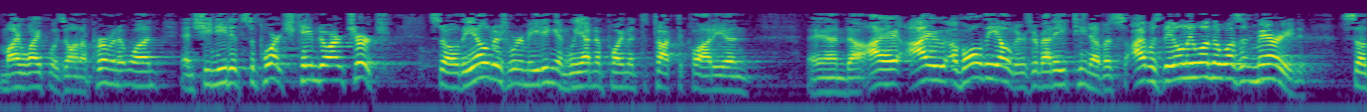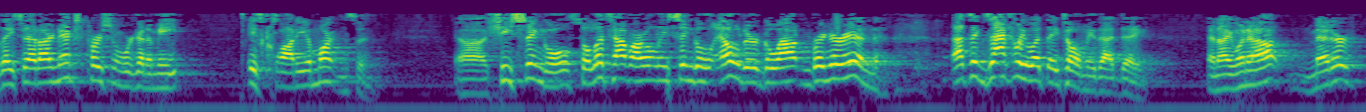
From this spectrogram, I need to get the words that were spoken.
My wife was on a permanent one, and she needed support. She came to our church. So the elders were meeting, and we had an appointment to talk to Claudia, and and uh, I, I, of all the elders, there are about 18 of us, I was the only one that wasn't married. So they said, our next person we're going to meet is Claudia Martinson. Uh, she's single, so let's have our only single elder go out and bring her in. That's exactly what they told me that day. And I went out, met her.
